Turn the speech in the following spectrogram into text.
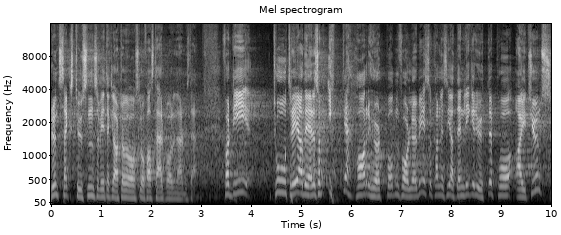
Rundt 6000, så vidt jeg klarte å slå fast her på det nærmeste. For de to-tre av dere som ikke har hørt på den foreløpig, så kan jeg si at den ligger ute på iTunes.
